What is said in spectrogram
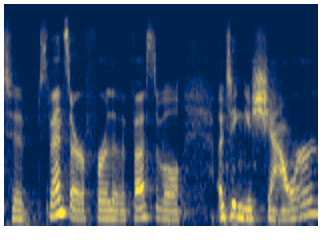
to Spencer for the festival of taking a shower,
